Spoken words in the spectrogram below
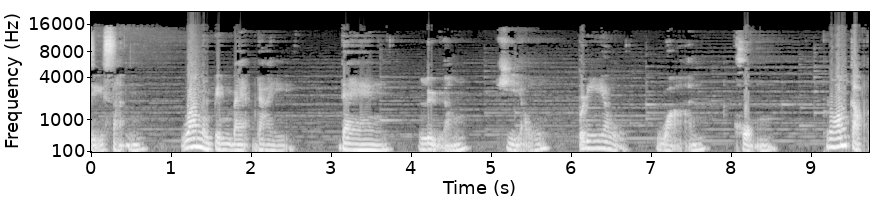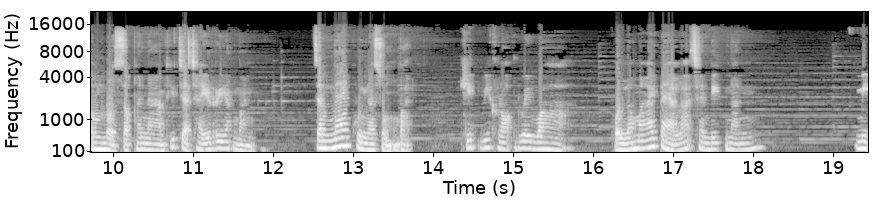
สีสัน ว่ามันเป็นแบบใด แดง เหลือง เขียว เปรี้ยว หวาน ขม พร้อมกับกำหนดสรรพนามที่จะใช้เรียกมันจำแนกคุณสมบัติ คิดวิเคราะห์ด้วยว่า ผลไม้แต่ละชนิดนั้น มี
